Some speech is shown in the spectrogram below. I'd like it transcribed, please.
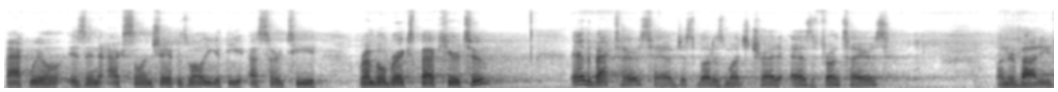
Back wheel is in excellent shape as well. You get the SRT Brembo brakes back here too. And the back tires have just about as much tread as the front tires. Underbody,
